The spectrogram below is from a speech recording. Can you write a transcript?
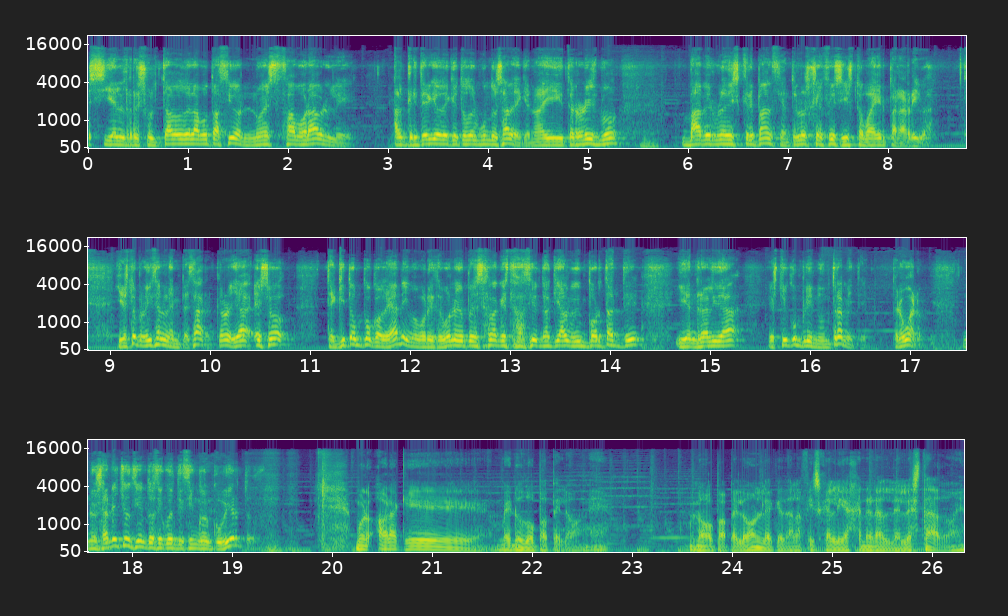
si el resultado de la votación no es favorable al criterio de que todo el mundo sabe que no hay terrorismo, va a haber una discrepancia entre los jefes y esto va a ir para arriba. Y esto me lo dicen al empezar. Claro, ya eso te quita un poco de ánimo, porque dices, bueno, yo pensaba que estaba haciendo aquí algo importante y en realidad estoy cumpliendo un trámite. Pero bueno, nos han hecho un 155 encubierto. Bueno, ahora qué menudo papelón, ¿eh? Nuevo papelón le queda a la Fiscalía General del Estado, ¿eh?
